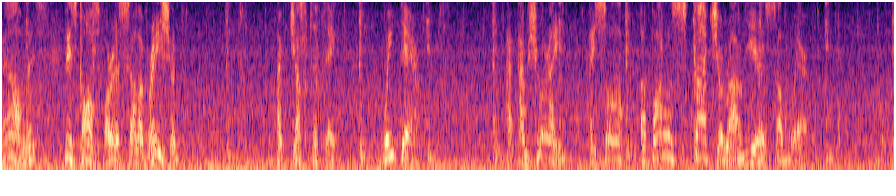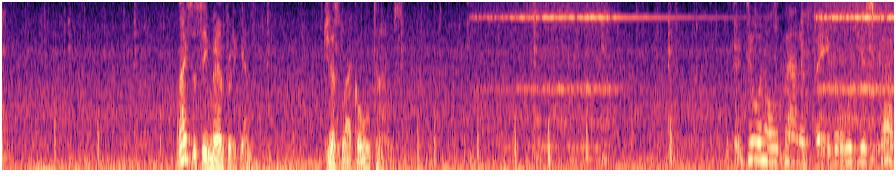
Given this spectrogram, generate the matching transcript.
Well, this this calls for a celebration. I've just the thing. Wait there. I, I'm sure I I saw a bottle of scotch around here somewhere. Nice to see Manfred again. Just like old times. Do an old man a favor, would you, Scott?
